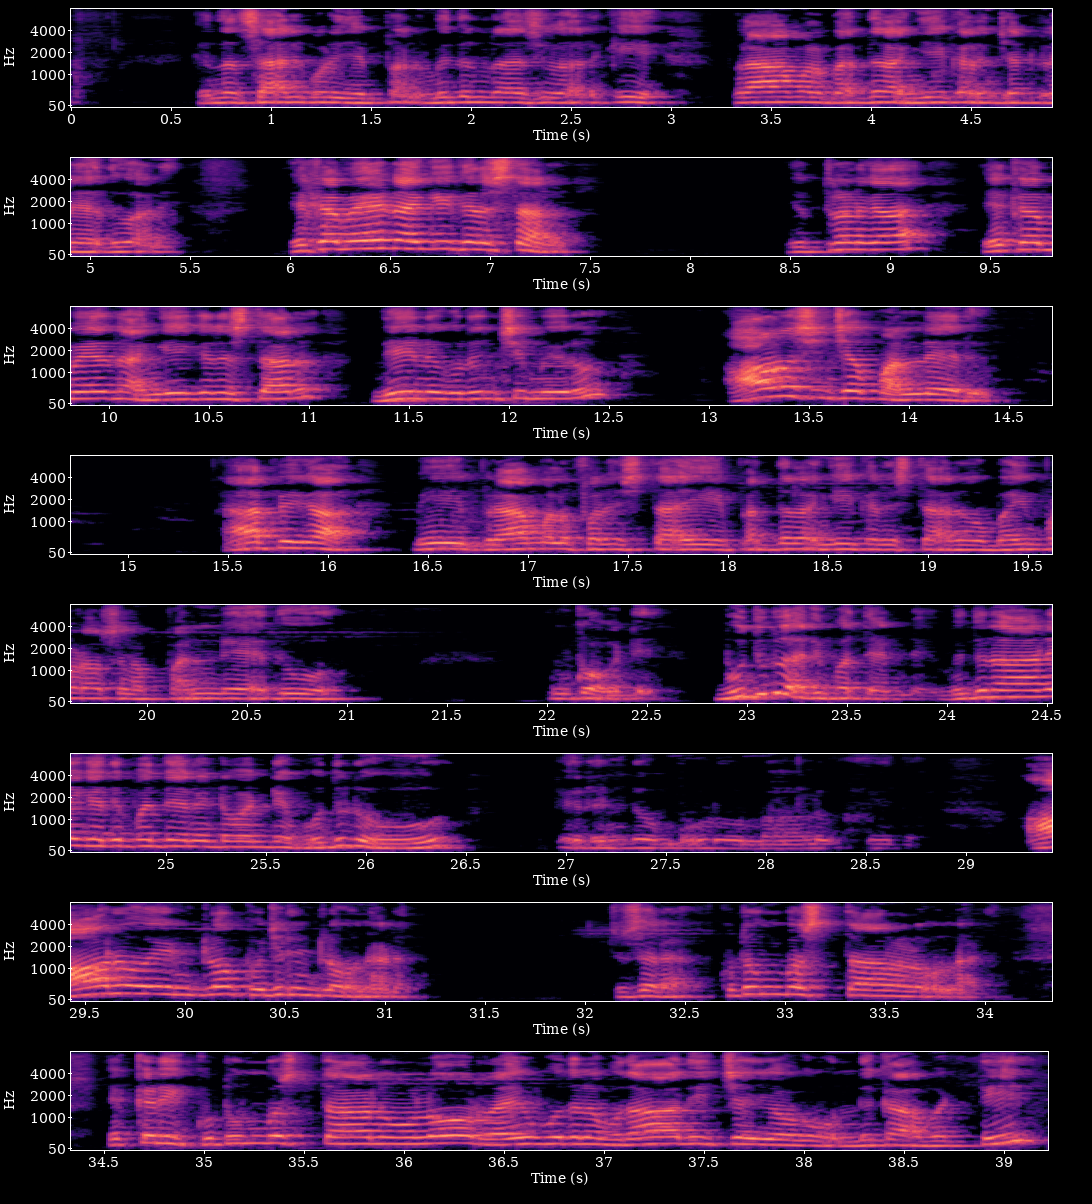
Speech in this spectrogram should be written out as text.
కిందసారి కూడా చెప్పాను. మిథున రాశి వారికి ప్రేమలు పెద్దలు అంగీకరించట్లేదు అని. ఇక మీద అంగీకరిస్తారు. చెప్తున్నాను కదా ఇక మీద అంగీకరిస్తారు. దీని గురించి మీరు ఆలోచించే పని లేదు. హ్యాపీగా మీ ప్రేమలు ఫలిస్తాయి పెద్దలు అంగీకరిస్తారు భయపడవలసిన పని లేదు. ఇంకొకటి బుధుడు అధిపతి అండి. మిథునానికి అధిపతి అయినటువంటి బుధుడు రెండు మూడు నాలుగు ఐదు ఆరో ఇంట్లో కుజుడింట్లో ఉన్నాడు. చూసారా? కుటుంబ స్థానంలో ఉన్నాడు. ఇక్కడ ఈ కుటుంబ స్థానంలో రవిబుధుల ఉదాదిత్య యోగం ఉంది కాబట్టి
